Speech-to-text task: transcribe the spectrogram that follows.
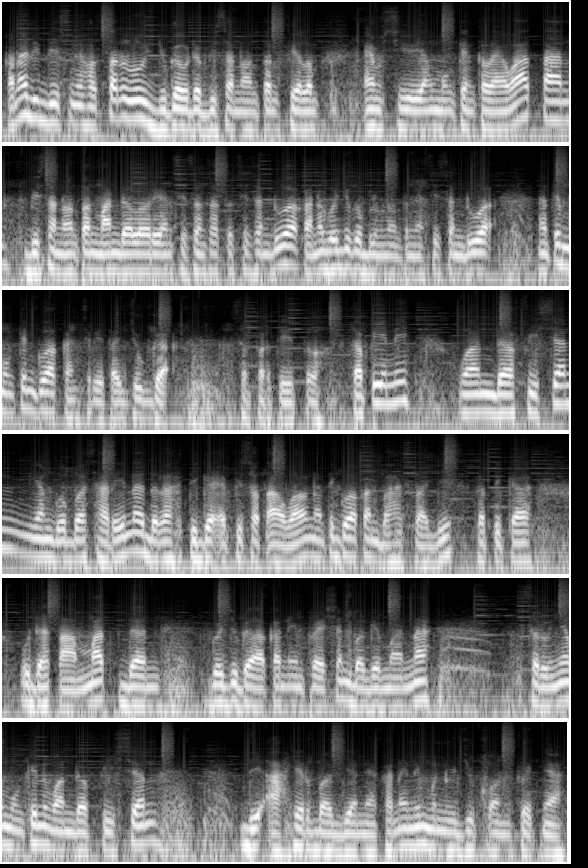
karena di Disney Hotstar lu juga udah bisa nonton film MCU yang mungkin kelewatan bisa nonton Mandalorian season 1 season 2 karena gue juga belum nonton yang season 2 nanti mungkin gue akan cerita juga seperti itu. Tapi ini WandaVision yang gue bahas hari ini adalah tiga episode awal. Nanti gue akan bahas lagi ketika udah tamat dan gue juga akan impression bagaimana serunya mungkin WandaVision di akhir bagiannya karena ini menuju konfliknya.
